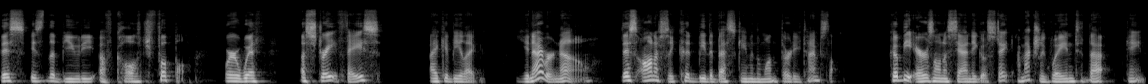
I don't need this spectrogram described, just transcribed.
this is the beauty of college football, where with a straight face, I could be like, you never know. This honestly could be the best game in the 130 time slot. Could be Arizona, San Diego State. I'm actually way into that game.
